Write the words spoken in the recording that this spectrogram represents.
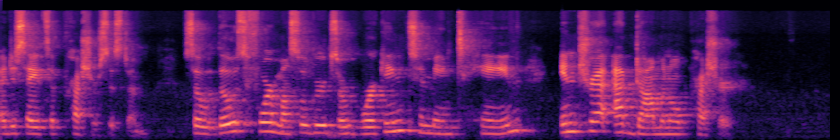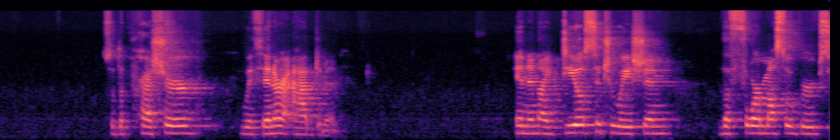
I just say it's a pressure system. So those four muscle groups are working to maintain intra-abdominal pressure. So the pressure within our abdomen. In an ideal situation, the four muscle groups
